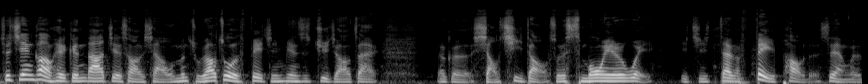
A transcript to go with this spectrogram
所以今天刚好可以跟大家介绍一下，我们主要做的肺晶片是聚焦在那个小气道，所谓 small airway，以及在个肺泡的这两个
